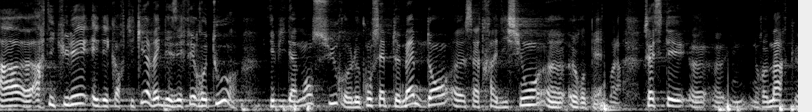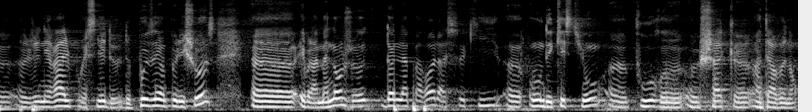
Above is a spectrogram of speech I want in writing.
à euh, articuler et décortiquer avec des effets retour évidemment sur euh, le concept même dans euh, sa tradition euh, européenne. Voilà. Ça c'était euh, euh, une, remarque euh, générale pour essayer de, poser un peu les choses. Euh, et voilà, maintenant je donne la parole à ceux qui euh, ont des questions euh, pour euh, euh, chaque euh, intervenant.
